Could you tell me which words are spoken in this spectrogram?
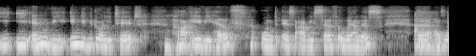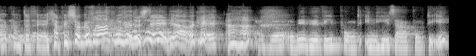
IN wie Individualität, mhm. HE wie Health und SA wie Self-Awareness. Ah, äh, also, da kommt das her. Ich habe mich schon gefragt, wofür das steht. Ja, okay. Aha. Also www.inhesa.de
